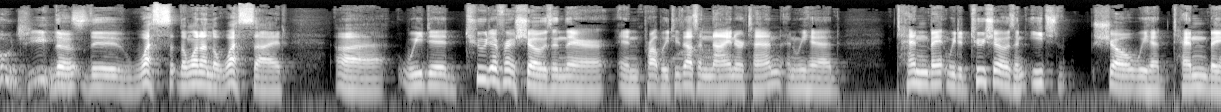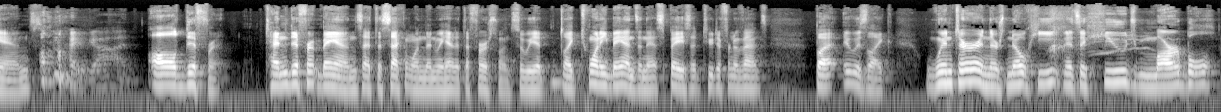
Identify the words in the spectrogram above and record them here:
Oh, geez. the the west, the one on the west side. Uh, we did two different shows in there in probably 2009 or 10, and we had 10 band. We did two shows, and each show we had 10 bands oh my god. all different. 10 different bands at the second one than we had at the first one. So we had like 20 bands in that space at two different events. But it was like winter and there's no heat and it's a huge marble.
